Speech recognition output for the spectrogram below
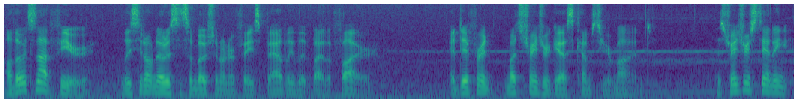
Although it's not fear, at least you don't notice this emotion on her face badly lit by the fire. A different, much stranger guest comes to your mind. The stranger is standing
